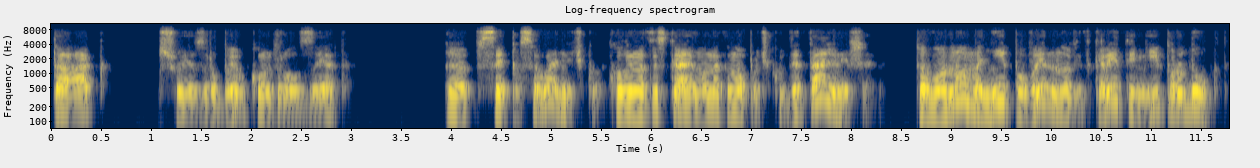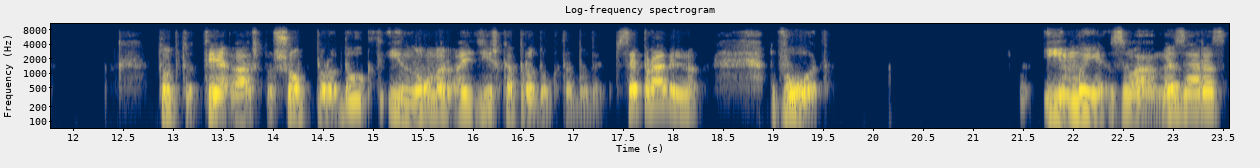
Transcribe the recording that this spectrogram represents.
Так, що я зробив? Ctrl-Z. Е, Все посиланнячко. Коли натискаємо на кнопочку детальніше, то воно мені повинно відкрити мій продукт. Тобто TH, щоб продукт і номер ID продукта буде. Все правильно. Вот. І ми з вами зараз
